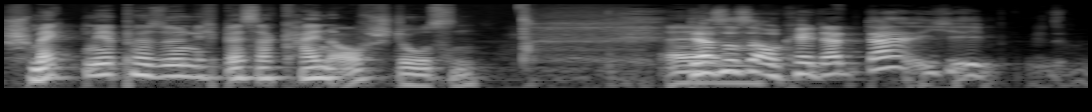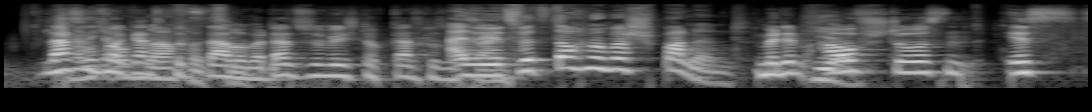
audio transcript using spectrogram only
Schmeckt mir persönlich besser kein Aufstoßen. Das ist okay. Da, da, ich, lass Kann uns ich mal ganz kurz darüber. Dazu will ich noch ganz kurz Also jetzt wird's doch nochmal spannend. Mit dem Hier. Aufstoßen ist,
